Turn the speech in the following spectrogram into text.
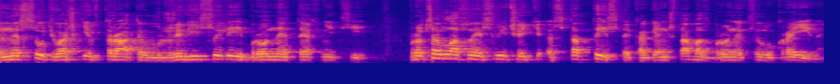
несуть важкі втрати в живій силі і бронетехніці. Про це власне і свідчить статистика Генштаба Збройних сил України.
